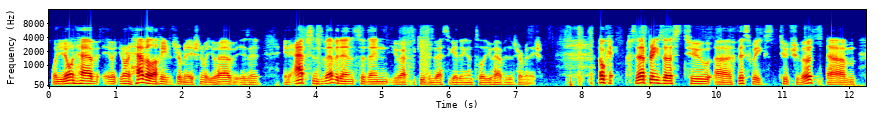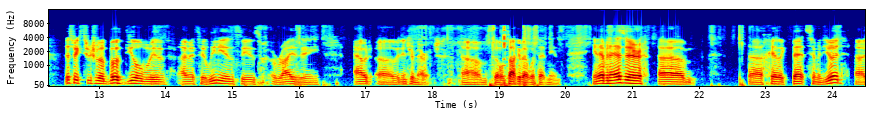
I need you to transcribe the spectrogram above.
When you don't have you don't have a halachic determination, what you have is an, an absence of evidence. So then you have to keep investigating until you have a determination. Okay, so that brings us to uh, this week's two teshuvot. Um, this week's two teshuvot both deal with I would say leniencies arising out of an intermarriage. Um, so we'll talk about what that means. In Even HaEzer, um, uh, Chelik Bet Siman Yud, uh,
